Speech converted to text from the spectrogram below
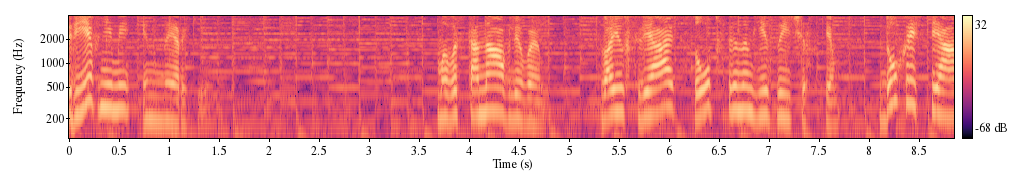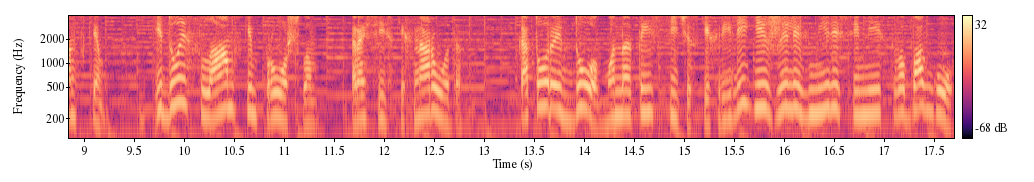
древними энергиями. Мы восстанавливаем свою связь с собственным языческим, дохристианским и доисламским прошлым российских народов, которые до монотеистических религий жили в мире семейства богов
